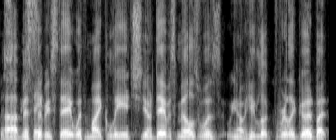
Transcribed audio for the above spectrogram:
uh, Mississippi Mississippi State. with Mike Leach. You know Davis Mills was you know he looked really good, but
